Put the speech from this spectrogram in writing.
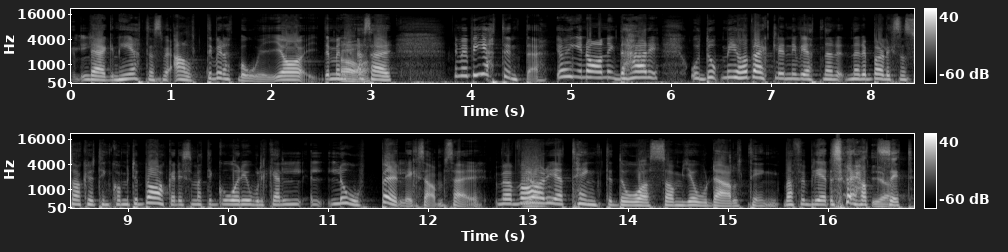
drömlägenheten som jag alltid velat bo i. Jag, men, Ja. alltså här, nej men jag vet inte. Jag har ingen aning. Det här är, och då, men jag har verkligen, ni vet, när, när det bara liksom saker och ting kommer tillbaka, det är som att det går i olika looper liksom. Så här. Vad var Ja. det jag tänkte då som gjorde allting? Varför blev det så hetsigt?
